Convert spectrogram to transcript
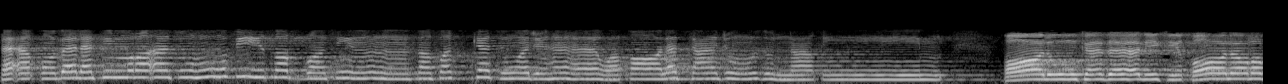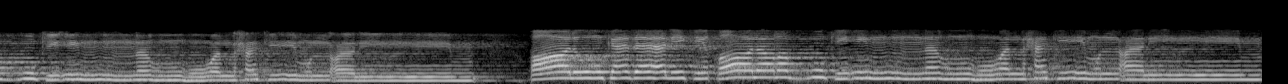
فأقبلت امرأته في صرة فصكت وجهها وقالت عجوز عقيم. قالوا كذلك قال ربك إنه هو الحكيم العليم. قالوا كذلك قال ربك إنه هو الحكيم العليم.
